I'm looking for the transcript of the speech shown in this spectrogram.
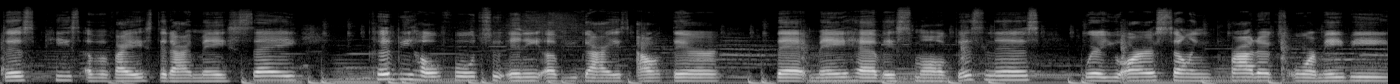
this piece of advice that I may say could be helpful to any of you guys out there that may have a small business where you are selling products, or maybe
